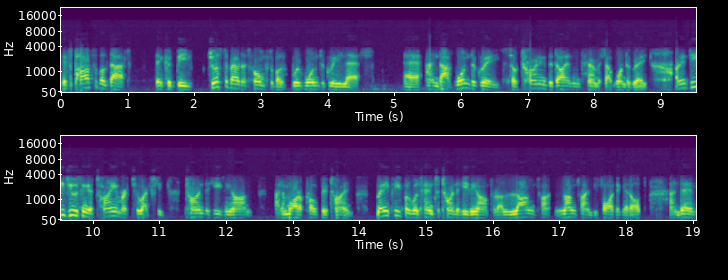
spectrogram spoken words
it's possible that they could be just about as comfortable with one degree less. Uh, and that one degree, so turning the dial in the thermostat one degree, or indeed using a timer to actually turn the heating on at a more appropriate time. Many people will tend to turn the heating on for a long time, long time before they get up, and then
